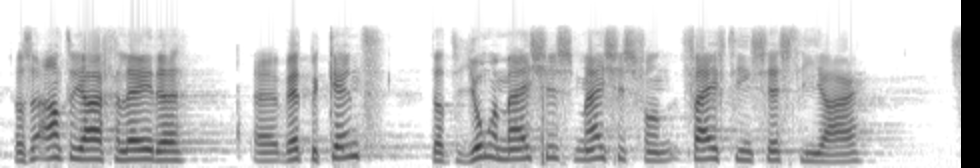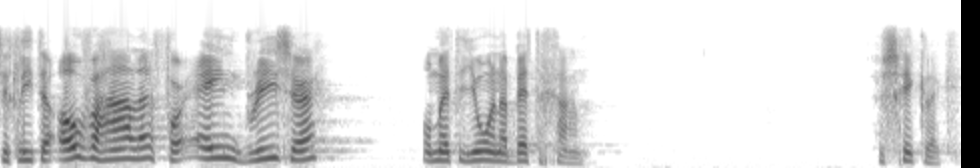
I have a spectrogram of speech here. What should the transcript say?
Dat was een aantal jaar geleden, uh, werd bekend dat jonge meisjes, meisjes van 15, 16 jaar, zich lieten overhalen voor één breezer om met de jongen naar bed te gaan. Verschrikkelijk.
